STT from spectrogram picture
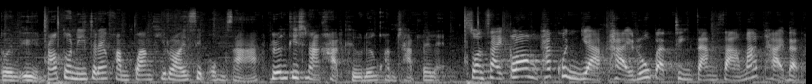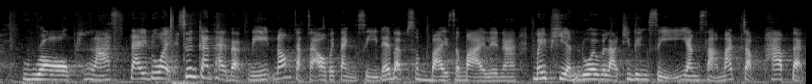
ตัวอื่น เพราะตัวนี้จะได้ความกว้างที่ 110 องศา เรื่องที่ชนะขาดคือเรื่องความชัดเลยแหละ ส่วนสายกล้องถ้าคุณอยากถ่ายรูปแบบจริงจังสามารถถ่ายแบบ RAW plus ได้ด้วย ซึ่งการถ่ายแบบนี้นอกจากจะเอาไปแต่งสีได้แบบสบายๆเลยนะ ไม่เพี้ยนด้วยเวลาที่ดึงสียังสามารถจับภาพแบบ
